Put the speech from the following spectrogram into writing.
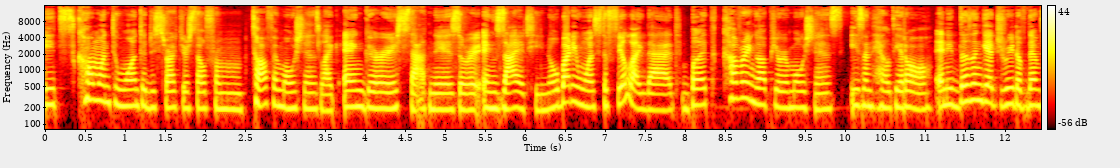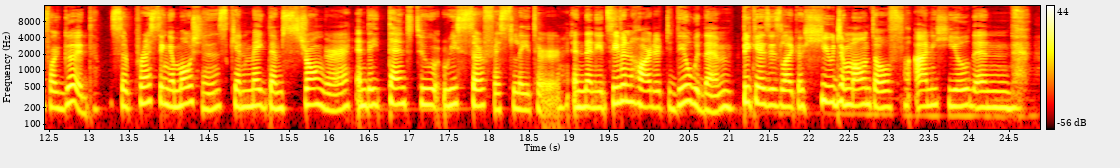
it's common to want to distract yourself from tough emotions like anger, sadness, or anxiety. Nobody wants to feel like that. But covering up your emotions isn't healthy at all. And it doesn't get rid of them for good. Suppressing emotions can make them stronger and they tend to resurface later. And then it's even harder to deal with them because it's like a huge amount of unhealed and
